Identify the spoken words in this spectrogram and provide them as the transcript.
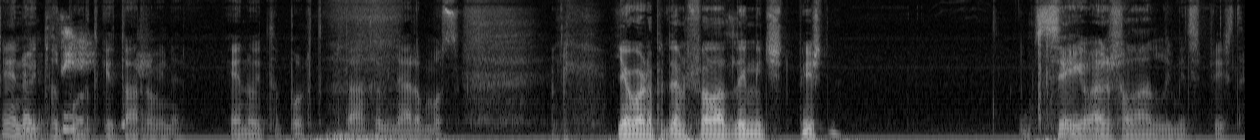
É a noite do Porto que está a arruinar. É a noite do Porto que está a arruinar o moço. E agora podemos falar de limites de pista? Sim, vamos falar de limites de pista.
